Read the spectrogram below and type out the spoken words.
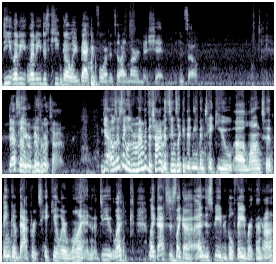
D, let me let me just keep going back and forth until I learn this shit. And so, definitely So, remember re- the time. Yeah, I was gonna say with remember the time. It seems like it didn't even take you uh, long to think of that particular one. Do you like like that's just like a undisputable favorite then, huh?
